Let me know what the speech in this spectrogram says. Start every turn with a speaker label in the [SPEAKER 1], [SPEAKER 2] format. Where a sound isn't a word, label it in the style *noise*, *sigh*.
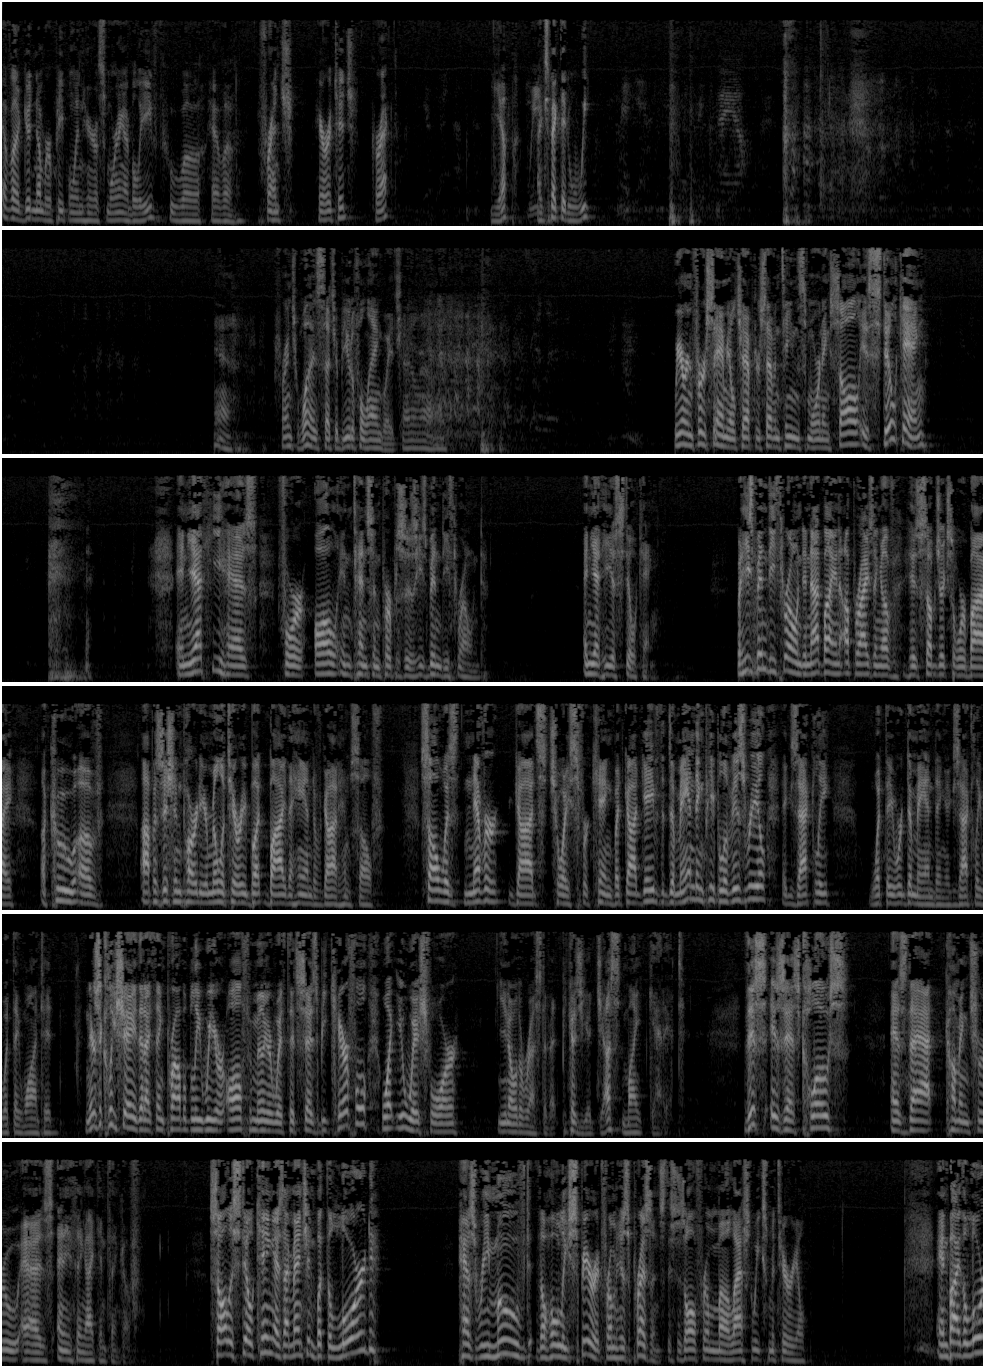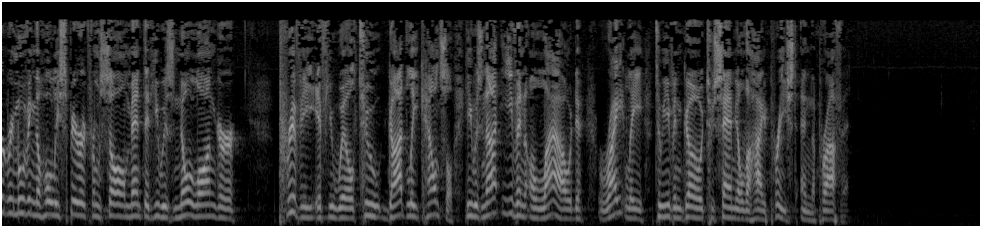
[SPEAKER 1] have a good number of people in here this morning, I believe, who uh, have a French heritage, correct? Yep. I expected we. *laughs* yeah. French was such a beautiful language. I don't know. We are in 1 Samuel chapter 17 this morning. Saul is still king. And yet he has, for all intents and purposes, he's been dethroned. And yet he is still king. But he's been dethroned and not by an uprising of his subjects or by a coup of opposition party or military, but by the hand of God himself. Saul was never God's choice for king, but God gave the demanding people of Israel exactly what they were demanding, exactly what they wanted. And there's a cliche that I think probably we are all familiar with that says, be careful what you wish for, you know the rest of it, because you just might get it. This is as close as that coming true as anything I can think of. Saul is still king, as I mentioned, but the Lord has removed the Holy Spirit from his presence. This is all from uh, last week's material. And by the Lord removing the Holy Spirit from Saul meant that he was no longer privy, if you will, to godly counsel. He was not even allowed rightly to even go to Samuel the high priest and the prophet.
